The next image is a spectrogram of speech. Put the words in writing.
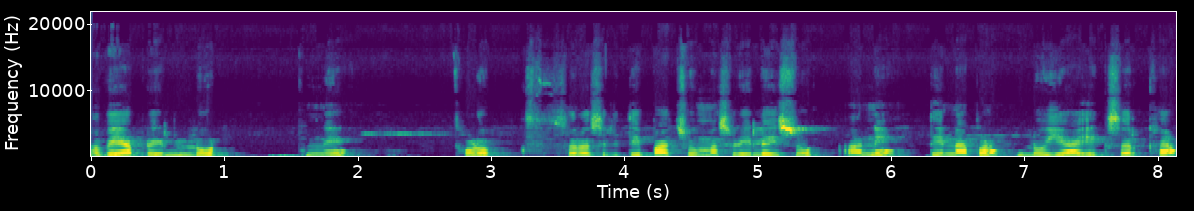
હવે આપણે લોટને થોડોક સરસ રીતે પાછો મસળી લઈશું અને તેના પણ લોયા એક સરખા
